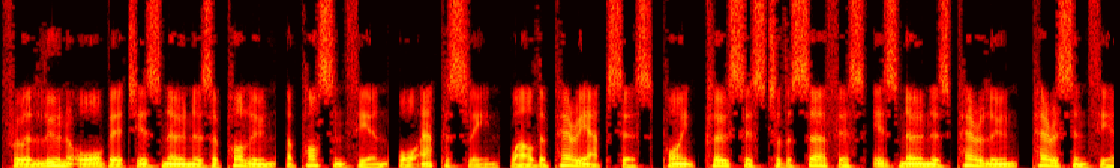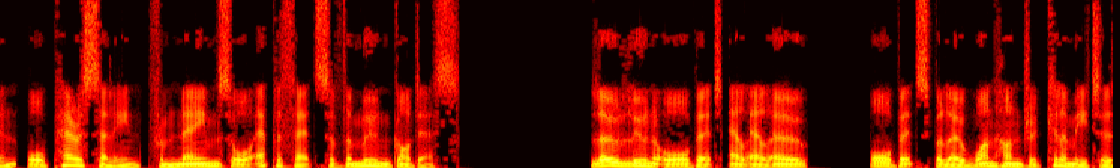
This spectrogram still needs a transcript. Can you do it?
for a lunar orbit is known as apolune, apocynthion, or aposelene, while the periapsis point closest to the surface is known as perilune, pericynthion, or periselene, from names or epithets of the moon goddess. Low lunar orbit LLO orbits below 100 km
